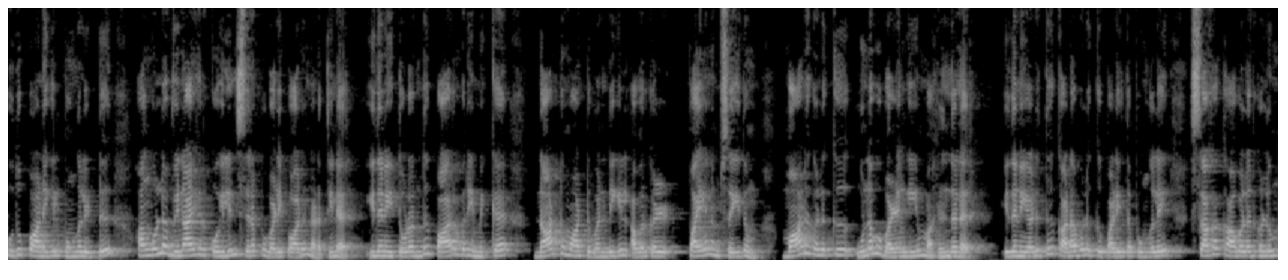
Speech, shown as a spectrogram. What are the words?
புதுப்பானையில் பொங்கலிட்டு அங்குள்ள விநாயகர் கோயிலில் சிறப்பு வழிபாடு நடத்தினர். இதனைத் தொடர்ந்து பாரம்பரியமிக்க நாட்டு மாட்டு வண்டியில் அவர்கள் பயணம் செய்தும் மாடுகளுக்கு உணவு வழங்கியும் மகிழ்ந்தனர். இதனையடுத்து கடவுளுக்கு படைத்த பொங்கலை சக காவலர்களும்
